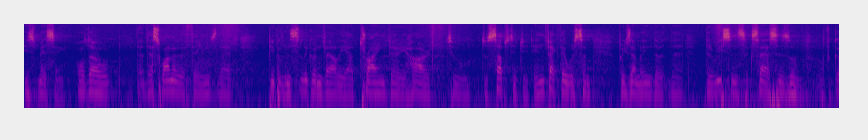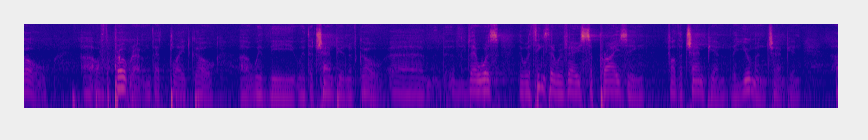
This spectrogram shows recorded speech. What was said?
is missing. Although th that's one of the things that people in Silicon Valley are trying very hard to, to substitute. In fact, there was some, for example, in the, the, the recent successes of, of Go, uh, of the program that played Go uh, with, the, with the champion of Go, um, there was there were things that were very surprising for the champion, the human champion, uh,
